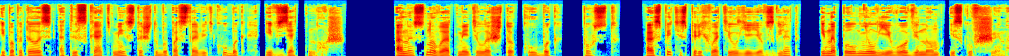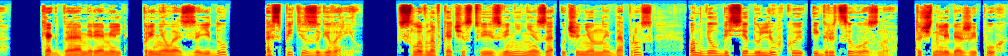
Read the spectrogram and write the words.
и попыталась отыскать место, чтобы поставить кубок и взять нож. Она снова отметила, что кубок пуст. Аспитис перехватил ее взгляд и наполнил его вином из кувшина. Когда Мириамель принялась за еду, Аспитис заговорил. Словно в качестве извинения за учиненный допрос, он вел беседу легкую и грациозную, точно лебяжий пух,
